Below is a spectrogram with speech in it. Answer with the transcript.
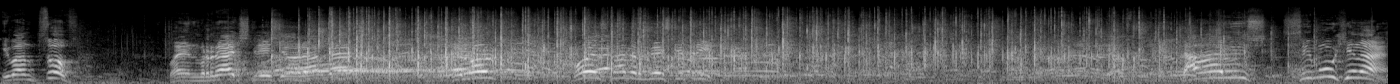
Иванцов, военврач третьего ранга, хирург, поезд номер 203. Товарищ Симухина,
